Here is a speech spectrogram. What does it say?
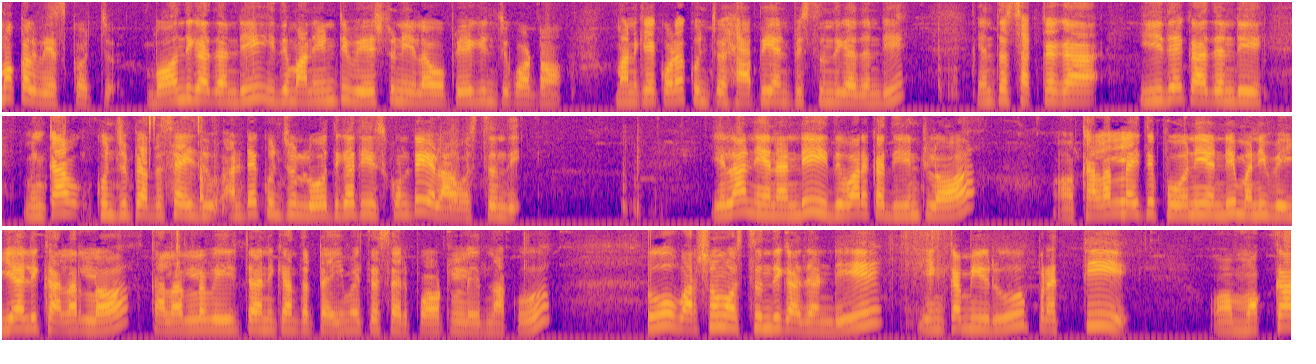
మొక్కలు వేసుకోవచ్చు. బాగుంది కదండి? ఇది మన ఇంటి వేస్ట్ని ఇలా ఉపయోగించుకోవటం మనకే కూడా కొంచెం హ్యాపీ అనిపిస్తుంది కదండి? ఎంత చక్కగా ఇదే కాదండి ఇంకా కొంచెం పెద్ద సైజు అంటే కొంచెం లోతుగా తీసుకుంటే ఇలా వస్తుంది. ఇలా నేనండి ఇదివరకు దీంట్లో కలర్లు అయితే పోనీయండి మనీ వెయ్యాలి కలర్లో. కలర్లో వేయటానికి అంత టైం అయితే సరిపోవటం లేదు నాకు. వర్షం వస్తుంది కదండి. ఇంకా మీరు ప్రతి మొక్క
